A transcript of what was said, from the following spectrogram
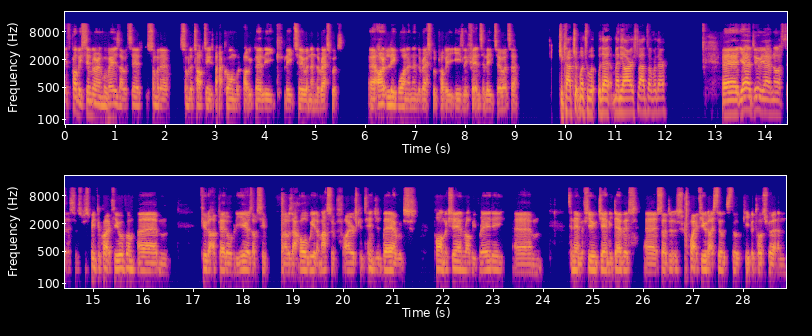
it's probably similar in ways. I would say some of the some of the top teams back home would probably play League League Two, and then the rest would uh, League One, and then the rest would probably easily fit into League Two. I'd say. Do you catch up much with, with uh, many Irish lads over there? Uh, yeah, I do. Yeah, no, I speak to quite a few of them. Um, few that I've played over the years. Obviously, when I was at Hull, we had a massive Irish contingent there, which Paul McShane, Robbie Brady, um, to name a few, Jamie Devitt. Uh, so there's quite a few that I still still keep in touch with, and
